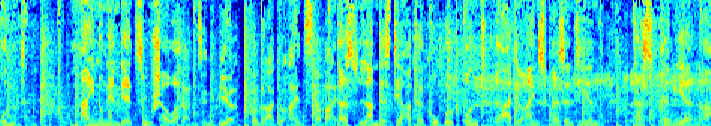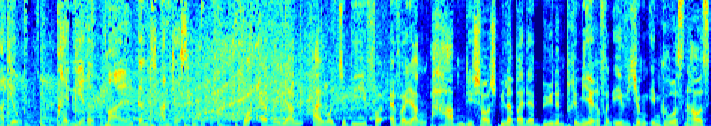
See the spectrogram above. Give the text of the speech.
und Meinungen der Zuschauer. Dann sind wir von Radio 1 dabei. Das Landestheater Coburg und Radio 1 präsentieren das Premierenradio. Premiere mal ganz anders. Forever Young, I Want to Be Forever Young haben die Schauspieler bei der Bühnenpremiere von Ewig Jung im Großen Haus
